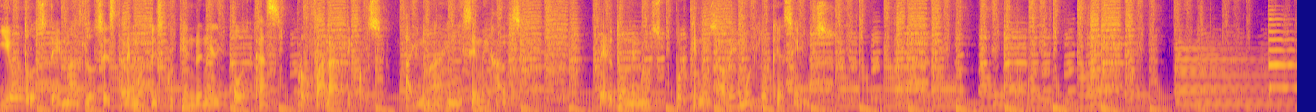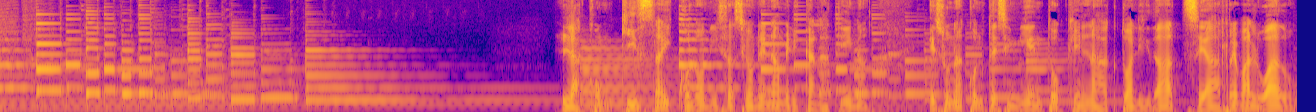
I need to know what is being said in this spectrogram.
Y otros temas los estaremos discutiendo en el podcast Profanáticos, a imagen y semejanza. Perdónenos porque no sabemos lo que hacemos. La conquista y colonización en América Latina es un acontecimiento que en la actualidad se ha revaluado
